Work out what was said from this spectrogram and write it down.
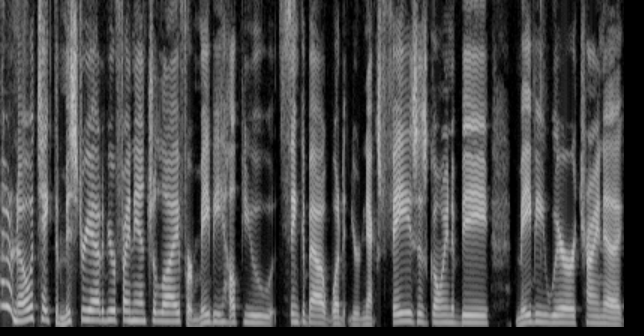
I don't know, take the mystery out of your financial life or maybe help you think about what your next phase is going to be. Maybe we're trying to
